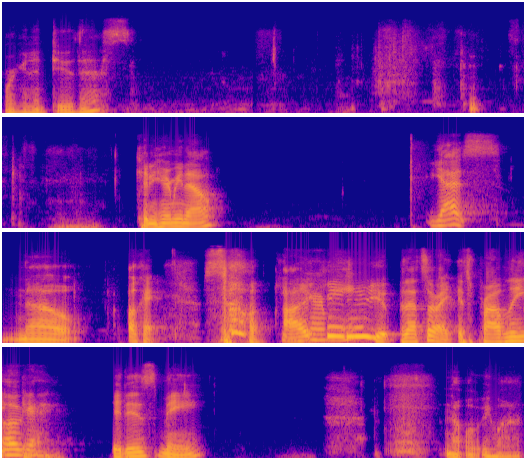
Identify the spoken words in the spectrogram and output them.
we're gonna do this. Can you hear me now? Yes. No. Okay, so Can I can me? hear you, but that's all right. It's probably Okay. It is me. Not what we want.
